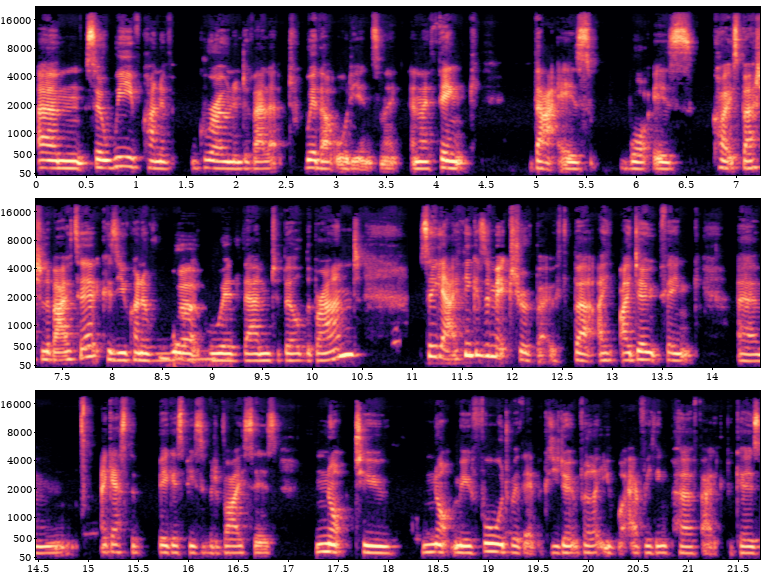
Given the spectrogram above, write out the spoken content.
um, so we've kind of grown and developed with our audience and I, and I think that is what is quite special about it because you kind of work mm-hmm. with them to build the brand. So yeah, I think it's a mixture of both, but I, I don't think um, I guess the biggest piece of advice is not to not move forward with it because you don't feel like you've got everything perfect because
